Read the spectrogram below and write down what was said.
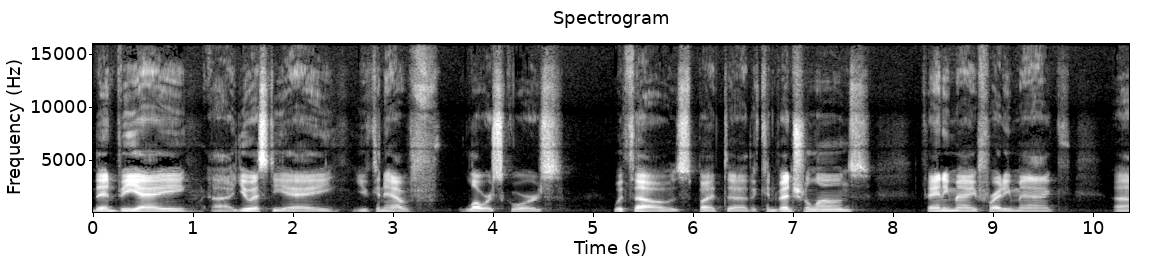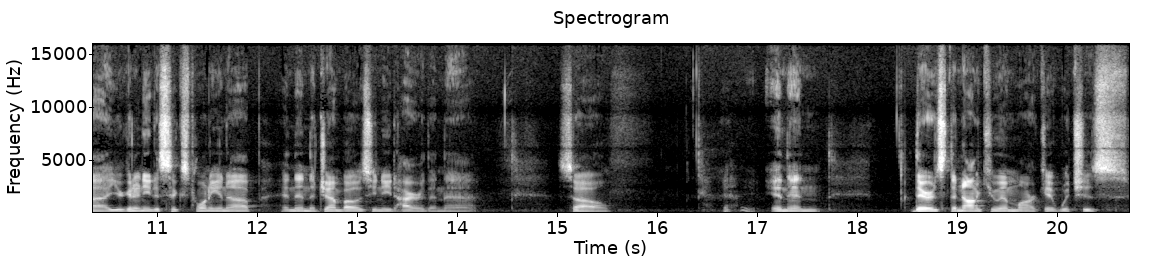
then VA, uh, USDA, you can have lower scores with those, but uh, the conventional loans, Fannie Mae, Freddie Mac, uh, you're going to need a 620 and up, and then the jumbos you need higher than that. So, and then there's the non-QM market, which is,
